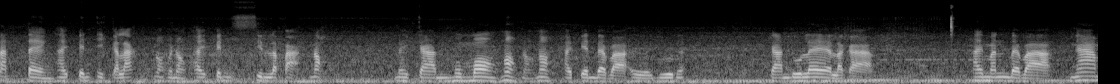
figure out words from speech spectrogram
ตัดแต่งให้เป็นเอกลักษณ์เนาะพี่น้องให้เป็นศิลปะเนาะในการมุมมองเนาะน้องเนาะให้เป็นแบบว่าเอออยู่ในการดูแลแล้วก็ให้มันแบบว่างาม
